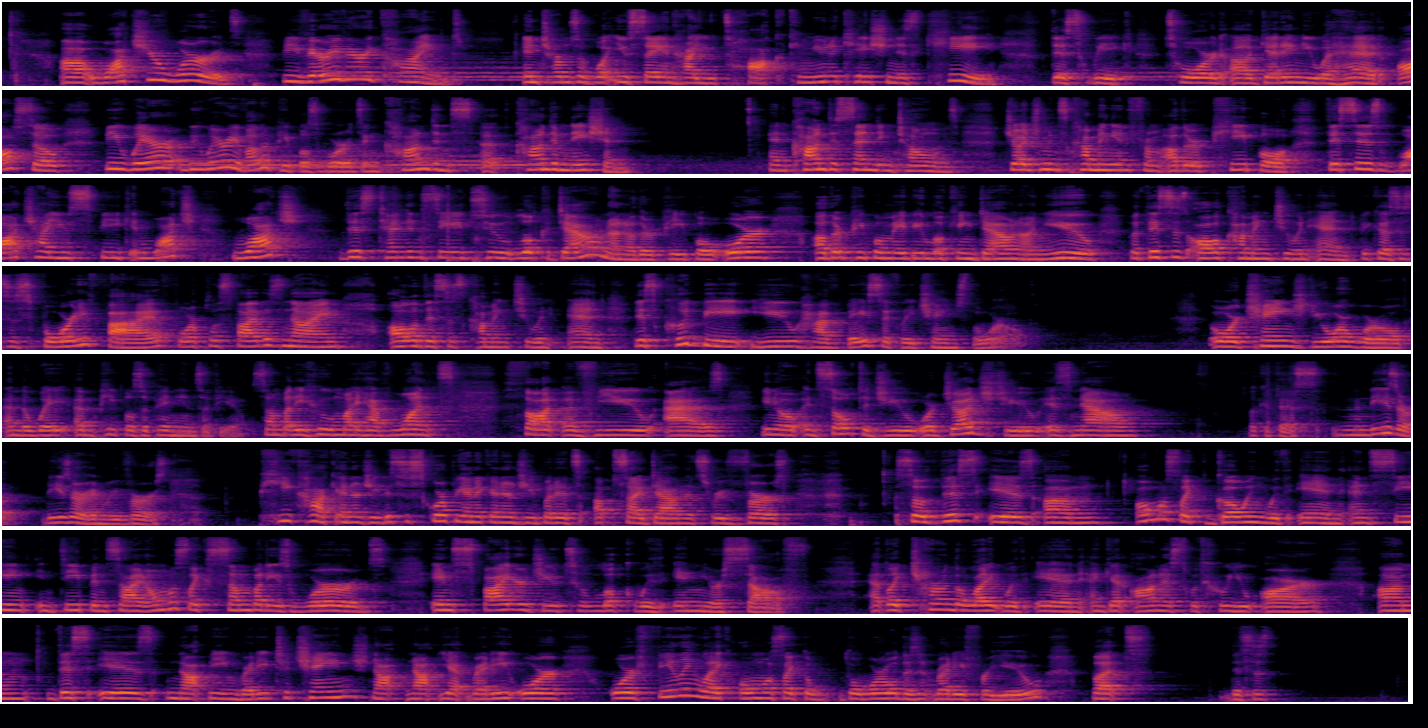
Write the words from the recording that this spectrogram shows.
uh, watch your words. Be very, very kind in terms of what you say and how you talk. Communication is key this week toward uh, getting you ahead. Also, beware, be wary of other people's words and condens- uh, condemnation and condescending tones, judgments coming in from other people. This is watch how you speak and watch, watch this tendency to look down on other people or other people may be looking down on you but this is all coming to an end because this is 45 4 plus 5 is 9 all of this is coming to an end this could be you have basically changed the world or changed your world and the way of people's opinions of you somebody who might have once thought of you as you know insulted you or judged you is now Look at this. And these are these are in reverse. Peacock energy. This is scorpionic energy, but it's upside down. It's reversed. So this is um, almost like going within and seeing in deep inside, almost like somebody's words inspired you to look within yourself and like turn the light within and get honest with who you are. Um, this is not being ready to change, not not yet ready, or or feeling like almost like the, the world isn't ready for you, but this is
